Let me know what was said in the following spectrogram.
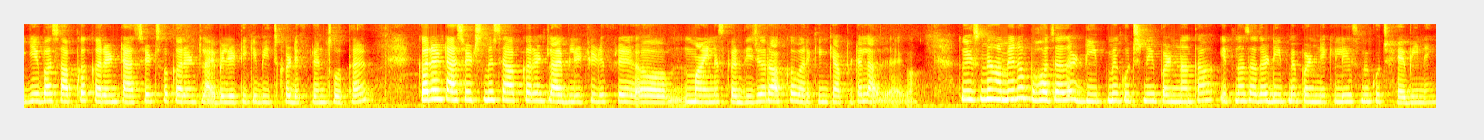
ये बस आपका करंट एसेट्स और करंट लाइबिलिटी के बीच का डिफरेंस होता है। करंट एसेट्स में से आप करंट लाइबिलिटी माइनस कर दीजिए और आपका वर्किंग कैपिटल आ जाएगा। तो इसमें हमें ना बहुत ज़्यादा डीप में कुछ नहीं पढ़ना था। इतना ज़्यादा डीप में पढ़ने के लिए इसमें कुछ है भी नहीं।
